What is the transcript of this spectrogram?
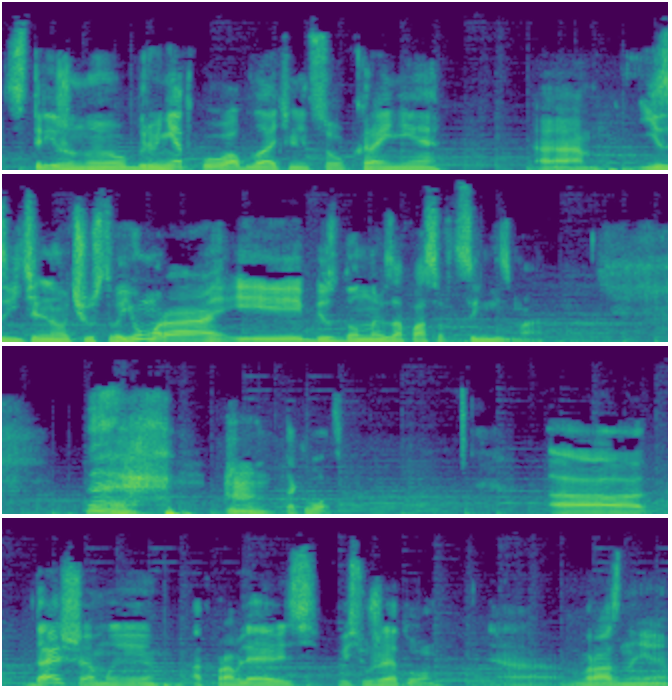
стриженную брюнетку, обладательницу крайне э, язвительного чувства юмора и бездонных запасов цинизма. Так вот. А, дальше мы отправлялись по сюжету э, в разные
